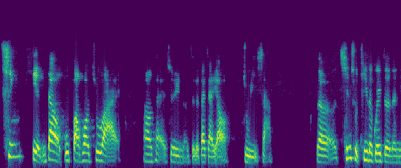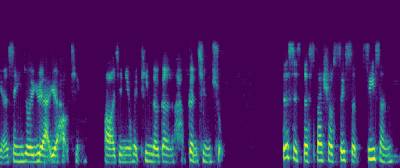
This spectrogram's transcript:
轻，点到不爆发出来。OK，所以呢，这个大家要注意一下，呃，清楚 t 的规则呢，你的声音就会越来越好听。哦，而且你也会听得更好、更清楚。This is the special season season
